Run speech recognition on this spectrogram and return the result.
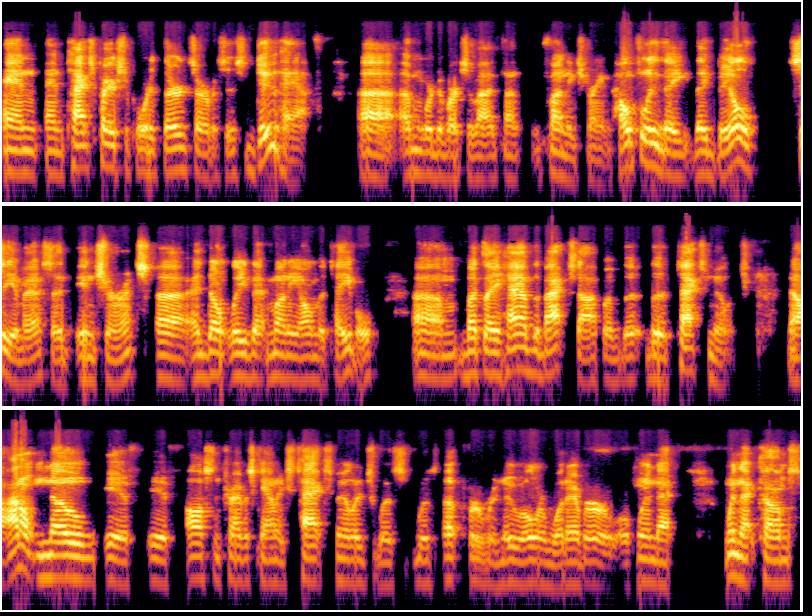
And and taxpayer supported third services do have uh, a more diversified funding stream. Hopefully they they bill cms and insurance uh, and don't leave that money on the table. Um, but they have the backstop of the the tax millage. Now i don't know if if austin travis county's tax millage was was up for renewal or whatever or, or when that when that comes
